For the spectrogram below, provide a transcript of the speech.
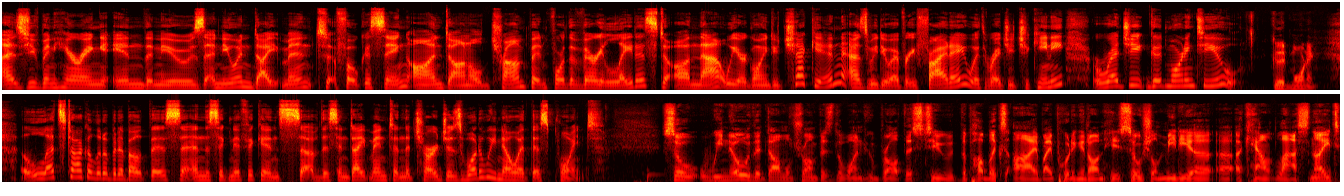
As you've been hearing in the news, a new indictment focusing on Donald Trump. And for the very latest on that, we are going to check in, as we do every Friday, with Reggie Cecchini. Reggie, good morning to you. Good morning. Let's talk a little bit about this and the significance of this indictment and the charges. What do we know at this point? So we know that Donald Trump is the one who brought this to the public's eye by putting it on his social media uh, account last night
